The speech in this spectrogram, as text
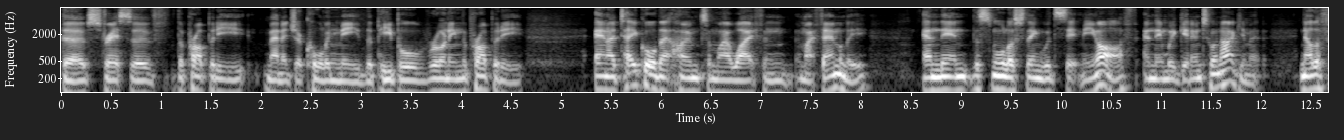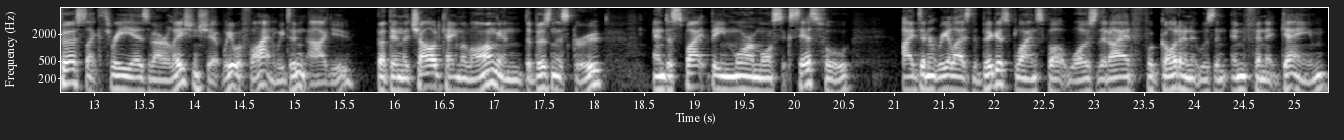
the stress of the property manager calling me, the people ruining the property. And I'd take all that home to my wife and, and my family. And then the smallest thing would set me off, and then we'd get into an argument. Now, the first like three years of our relationship, we were fine. We didn't argue. But then the child came along and the business grew. And despite being more and more successful, I didn't realize the biggest blind spot was that I had forgotten it was an infinite game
